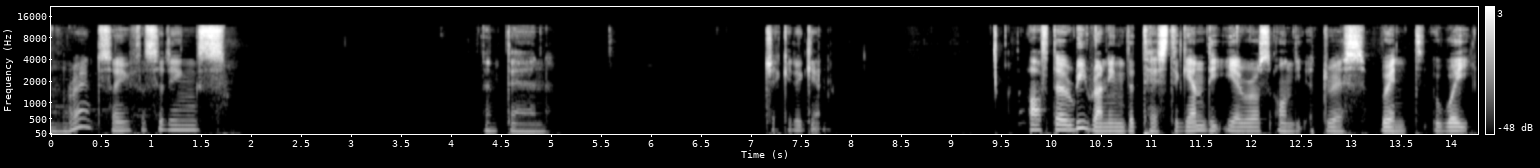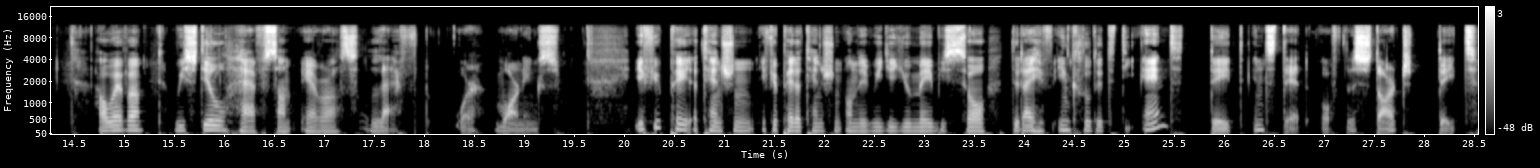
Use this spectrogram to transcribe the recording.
Alright, save the settings and then check it again. After rerunning the test again, the errors on the address went away. However, we still have some errors left or warnings. If you paid attention, if you paid attention on the video, you maybe saw that I have included the end date instead of the start date.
